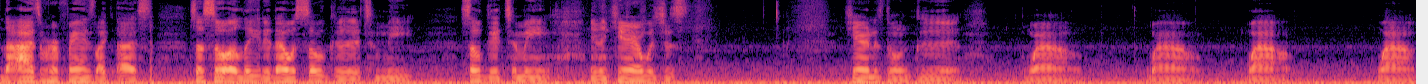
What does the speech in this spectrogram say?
the eyes of her fans like us. So, so elated. That was so good to me. So good to me. And then Karen was just, Karen is doing good. Wow. Wow. Wow. Wow.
